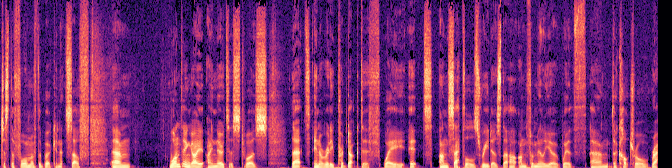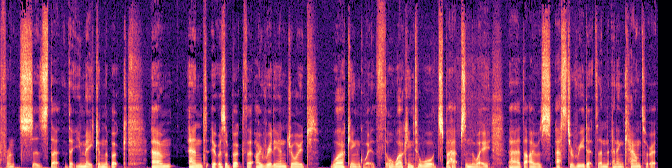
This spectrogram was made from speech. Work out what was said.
just the form of the book in itself. Um, one thing I, I noticed was that in a really productive way, it unsettles readers that are unfamiliar with um, the cultural references that, that you make in the book. Um, and it was a book that I really enjoyed working with or working towards, perhaps in the way uh, that I was asked to read it and, and encounter it.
